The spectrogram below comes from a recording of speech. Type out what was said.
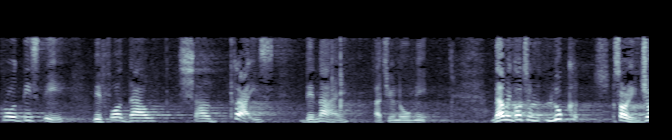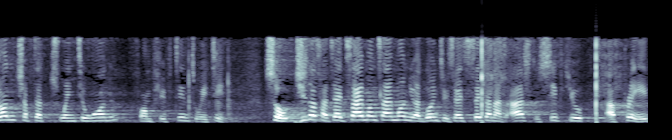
crow this day before thou shalt thrice deny that you know me. Then we go to Luke, sorry, John chapter 21 from 15 to 18. So Jesus had said, Simon, Simon, you are going to, he said, Satan has asked to sift you, have prayed.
